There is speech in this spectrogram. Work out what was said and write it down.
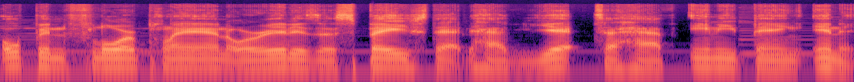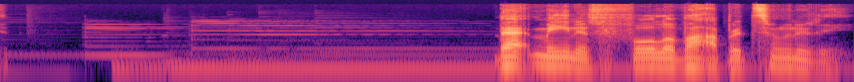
open floor plan or it is a space that have yet to have anything in it. That mean it's full of opportunity.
